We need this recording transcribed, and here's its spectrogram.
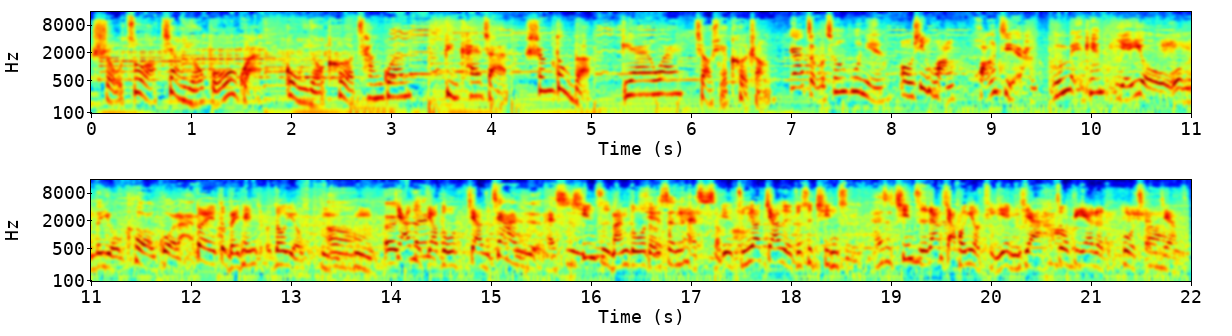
首座酱油博物馆，供游客参观，并开展生动的。DIY 教学课程要怎么称呼您？哦，姓黄，黄姐。我们每天也有我们的游客过来，对，都每天都有。嗯嗯，假日比较多，假日假日还是亲子蛮多的，学生还是什么？也主要假日也都是亲子，还是亲子让小朋友体验一下做 DIY 的过程这样子。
